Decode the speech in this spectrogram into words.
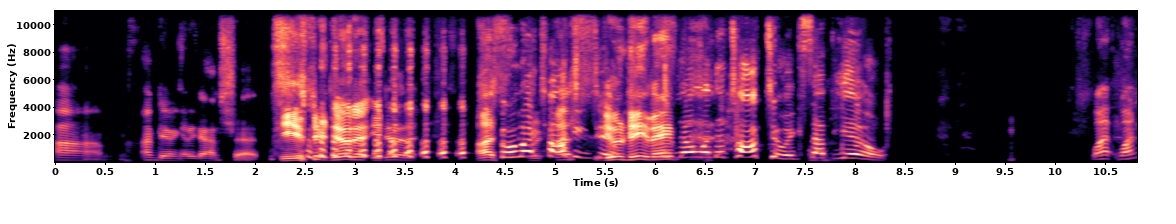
Um, I'm doing it again. Shit. You- You're doing it. You're doing it. Us, Who am I us, talking to? You and me, There's babe. no one to talk to except you. One one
